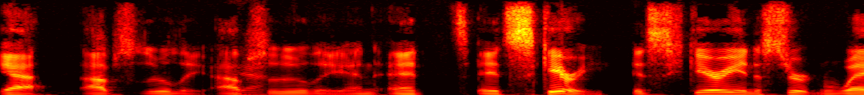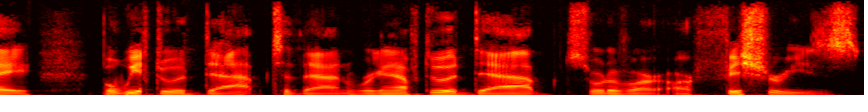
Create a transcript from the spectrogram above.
Yeah, absolutely, absolutely, and and it's, it's scary. It's scary in a certain way, but we have to adapt to that, and we're gonna have to adapt sort of our our fisheries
